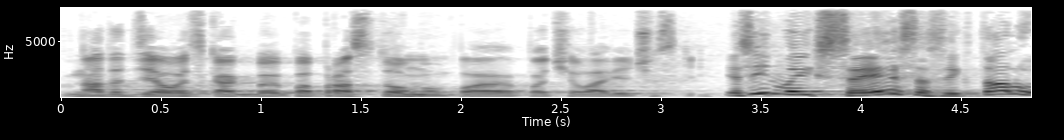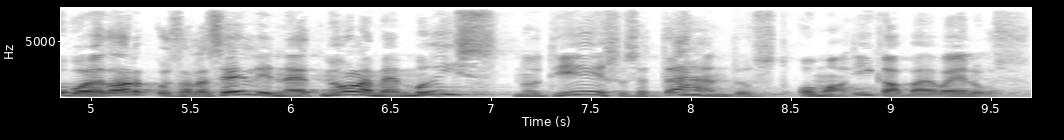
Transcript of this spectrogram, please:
надо делать как бы по-простому, по- по-человечески. ja siin võiks see eestlaslik talupojatarkus olla selline, et me oleme mõistnud Jeesuse tähendust oma igapäevaelus.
